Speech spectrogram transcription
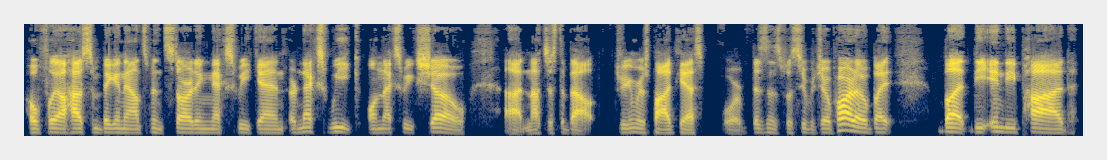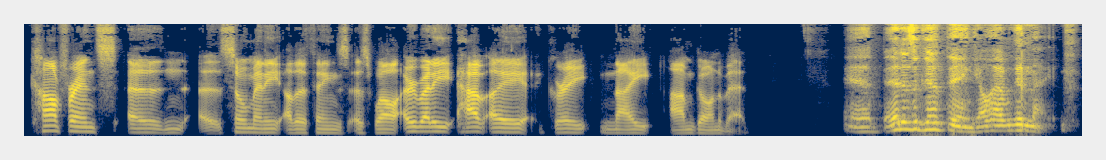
hopefully i'll have some big announcements starting next weekend or next week on next week's show uh not just about dreamers podcast or business with super joe pardo but but the indie pod conference and uh, so many other things as well everybody have a great night i'm going to bed Yeah, bed is a good thing. Y'all have a good night.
